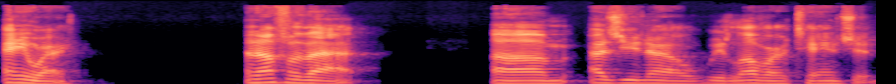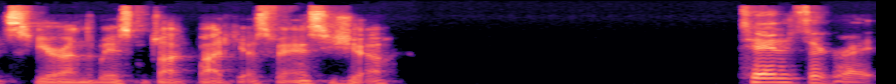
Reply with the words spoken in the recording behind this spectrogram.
anyway, enough of that. Um, as you know, we love our tangents here on the Basement Talk Podcast Fantasy Show. Tangents are great.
